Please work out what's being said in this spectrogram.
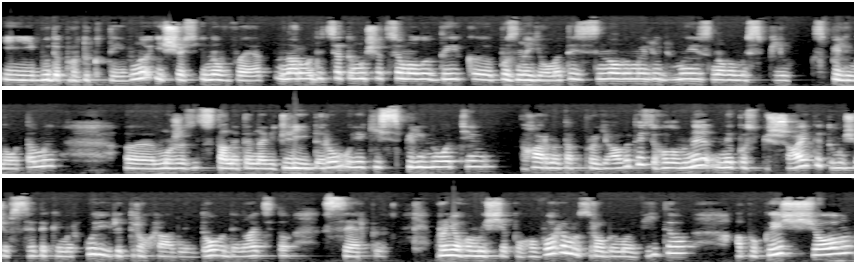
і буде продуктивно, і щось і нове народиться, тому що це молодик, познайомитись з новими людьми, з новими спіл, спільнотами. Е, Може, станете навіть лідером у якійсь спільноті. Гарно так проявитись. Головне, не поспішайте, тому що все-таки Меркурій ретроградний до 11 серпня. Про нього ми ще поговоримо, зробимо відео. А поки що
